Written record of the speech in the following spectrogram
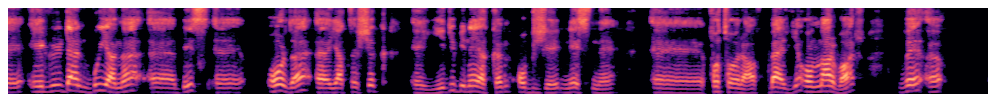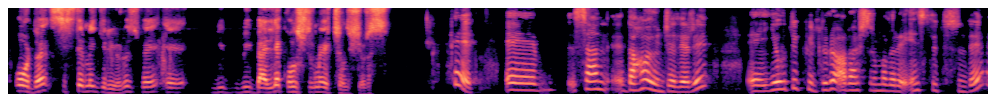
e, Eylül'den bu yana e, biz e, orada e, yaklaşık e, 7 bine yakın obje, nesne, e, fotoğraf, belge onlar var ve e, orada sisteme giriyoruz ve e, bir, bir bellek oluşturmaya çalışıyoruz. Evet, e, sen daha önceleri e, Yahudi Kültürü Araştırmaları Enstitüsü'nde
